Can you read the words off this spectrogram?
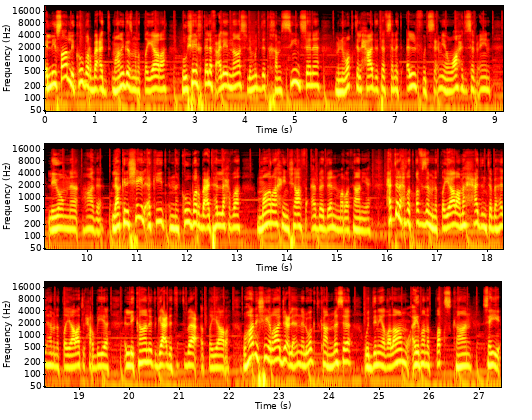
اللي صار لكوبر بعد ما نقز من الطيارة هو شيء اختلف عليه الناس لمدة 50 سنة من وقت الحادثة في سنة 1971 ليومنا هذا. لكن الشيء الأكيد أن كوبر بعد بعد هاللحظة ما راح ينشاف ابدا مرة ثانية. حتى لحظة قفزة من الطيارة ما حد انتبه لها من الطيارات الحربية اللي كانت قاعدة تتبع الطيارة. وهذا الشيء راجع لأن الوقت كان مساء والدنيا ظلام وأيضا الطقس كان سيء.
